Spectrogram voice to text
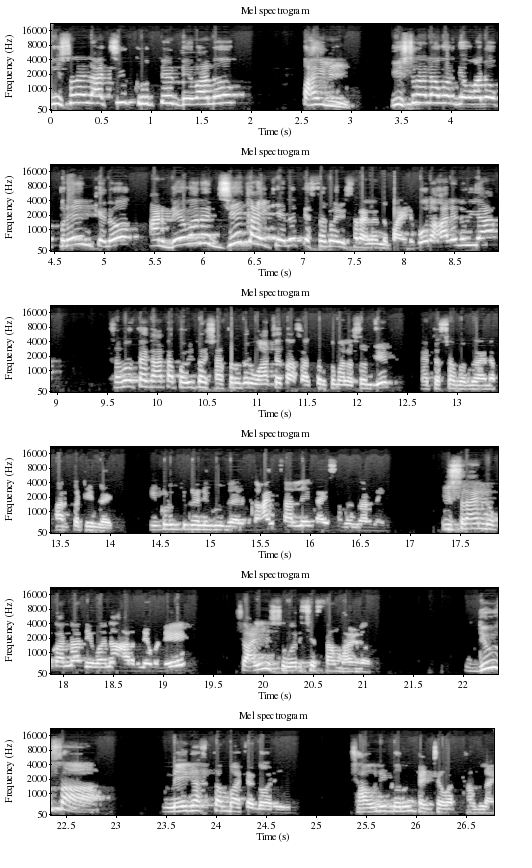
इस्रायलाची कृत्य देवानं पाहिली. इस्रायलावर देवानं प्रेम केलं आणि देवानं जे काय केलं ते सगळं इस्रायलानं पाहिलं. बोला हालेलुया. समजतंय का? आता पवित्र शास्त्र जर वाचत असाल तर तुम्हाला समजेल त्याचं समजायला फार कठीण जाईल. इकडून तिकडे निघून जाईल. काय चाललंय काय समजणार नाही. इस्रायल लोकांना देवानं आरण्यामध्ये चाळीस वर्ष सांभाळलं. दिवसा मेघस्तंभाच्याद्वारे छावणी करून त्यांच्यावर थांबलाय.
